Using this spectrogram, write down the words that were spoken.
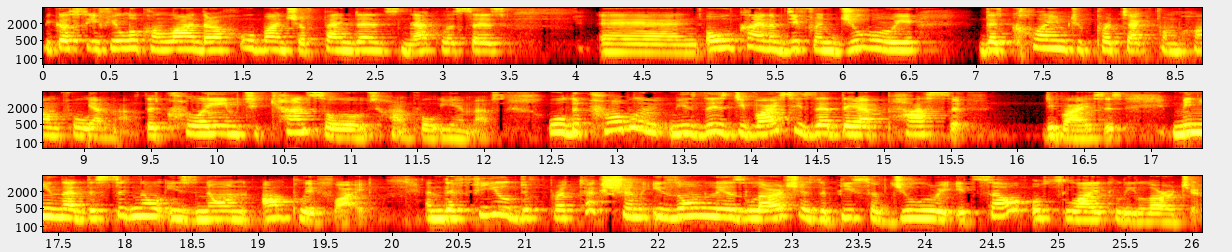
Because if you look online, there are a whole bunch of pendants, necklaces, and all kind of different jewelry that claim to protect from harmful EMFs, that claim to cancel those harmful EMFs. Well, the problem with these devices is that they are passive devices, meaning that the signal is non-amplified and the field of protection is only as large as the piece of jewelry itself or slightly larger.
